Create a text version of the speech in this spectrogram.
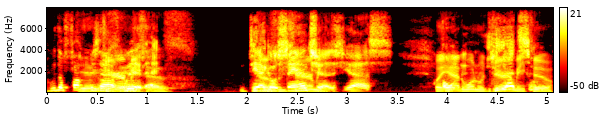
who the fuck Diego was that Jeremy with? Sanchez. Diego That was with Jeremy. Sanchez, yes. Well, he Oh, had one with Jeremy some- too.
